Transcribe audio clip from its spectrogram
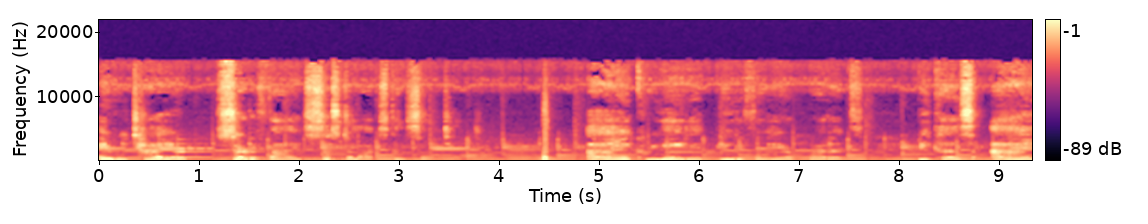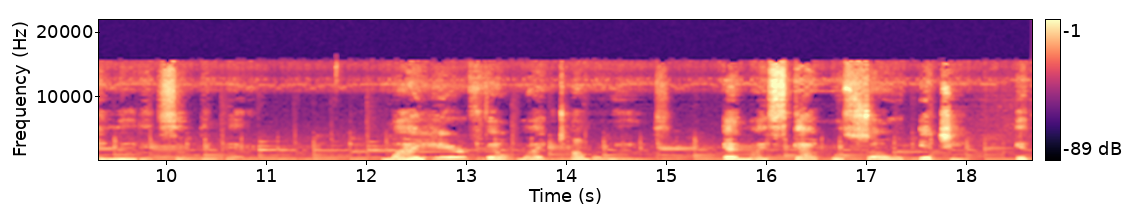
a retired certified Sisterlocks consultant. I created Beautiful Hair Products because I needed something better. My hair felt like tumbleweeds, and my scalp was so itchy it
